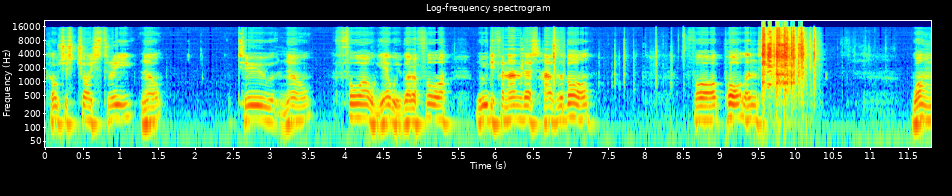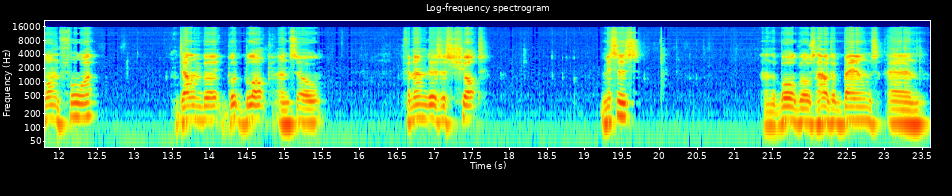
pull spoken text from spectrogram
coach's choice three no two no four oh, yeah we've got a four. Rudy Fernandez has the ball. For Portland. 1-1-4 Dalembert good block. And so Fernandez has shot misses. And the ball goes out of bounds and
